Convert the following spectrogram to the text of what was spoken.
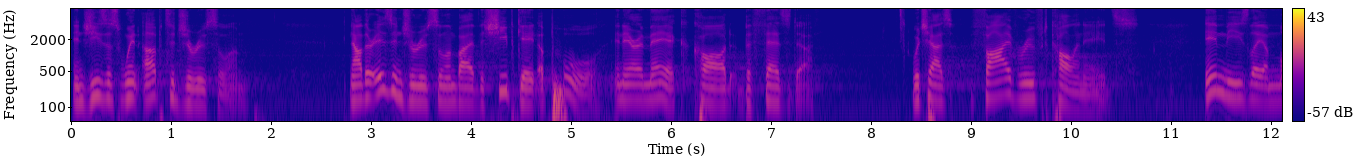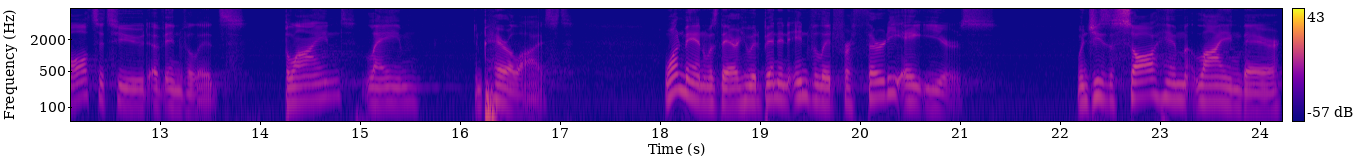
and Jesus went up to Jerusalem. Now, there is in Jerusalem by the sheep gate a pool in Aramaic called Bethesda, which has five roofed colonnades. In these lay a multitude of invalids, blind, lame, and paralyzed. One man was there who had been an invalid for 38 years. When Jesus saw him lying there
